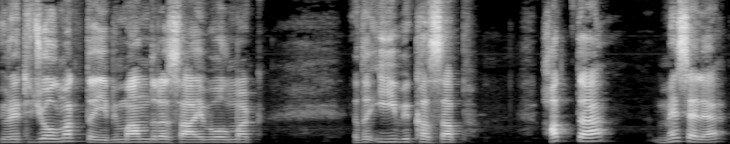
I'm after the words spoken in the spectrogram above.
Üretici olmak da iyi. Bir mandıra sahibi olmak ya da iyi bir kasap. Hatta mesela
